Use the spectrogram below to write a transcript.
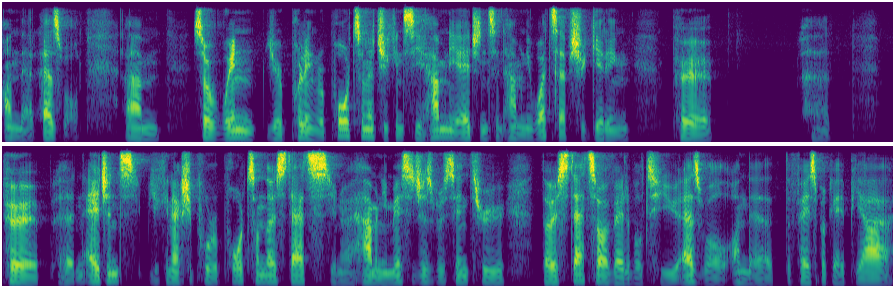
on that as well. Um, so when you're pulling reports on it, you can see how many agents and how many WhatsApps you're getting per uh, per an agent. You can actually pull reports on those stats. You know how many messages were sent through. Those stats are available to you as well on the the Facebook API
